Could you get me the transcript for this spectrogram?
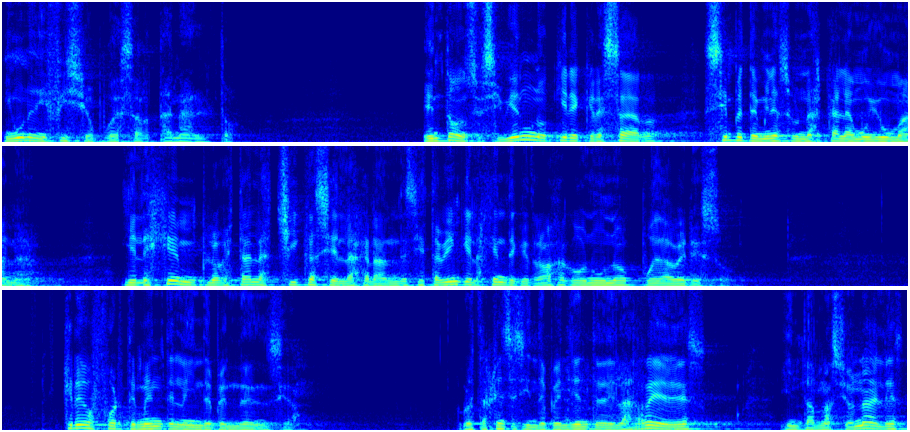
Ningún edificio puede ser tan alto. Entonces, si bien uno quiere crecer, siempre terminas en una escala muy humana. Y el ejemplo está en las chicas y en las grandes, y está bien que la gente que trabaja con uno pueda ver eso. Creo fuertemente en la independencia. Nuestra agencia es independiente de las redes internacionales,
